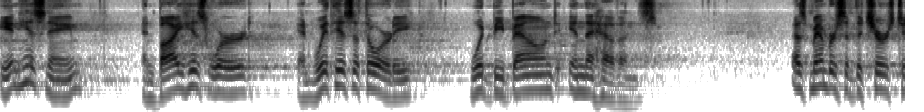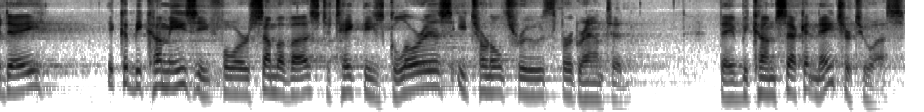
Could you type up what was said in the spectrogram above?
in his name and by his word and with his authority would be bound in the heavens. As members of the church today, it could become easy for some of us to take these glorious eternal truths for granted. They've become second nature to us.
